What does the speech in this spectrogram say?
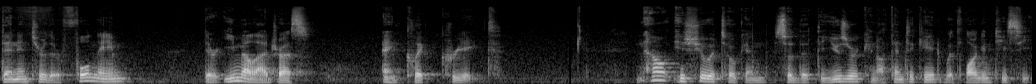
Then enter their full name, their email address, and click Create. Now issue a token so that the user can authenticate with LoginTC.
